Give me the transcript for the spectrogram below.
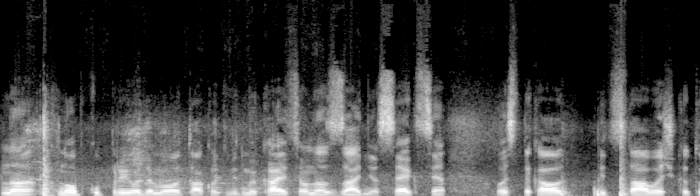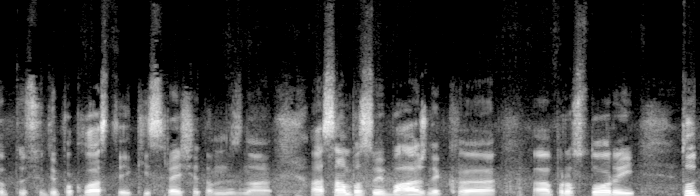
на кнопку приводимо, отак от відмикається у нас задня секція. Ось така от підставочка, тобто сюди покласти якісь речі, там не знаю. А сам по собі багажник е, е, просторий. Тут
